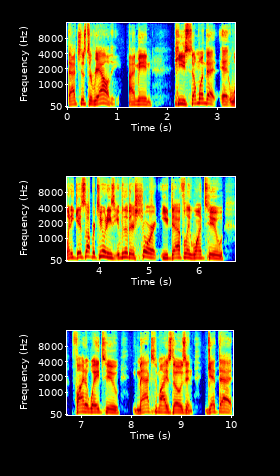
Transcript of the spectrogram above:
that's just the reality. I mean, he's someone that eh, when he gets opportunities, even though they're short, you definitely want to find a way to maximize those and get that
